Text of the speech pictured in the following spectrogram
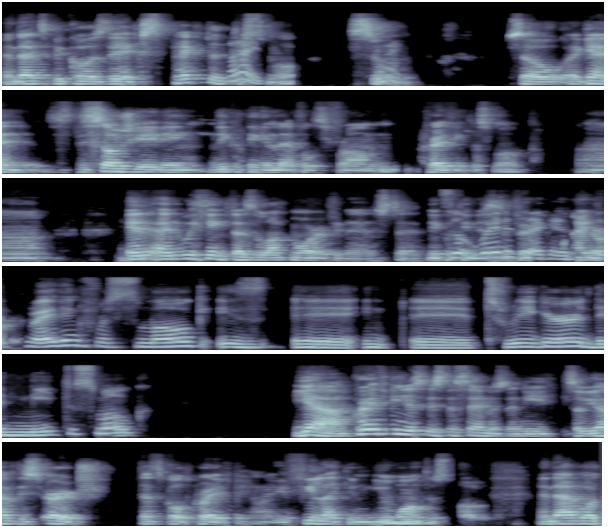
And that's because they expected right. to smoke soon. Right. So again, dissociating nicotine levels from craving to smoke. Uh, and and we think there's a lot more evidence that nicotine so wait is a, a second. Minor... The craving for smoke is a, in, a trigger the need to smoke. Yeah, craving is, is the same as the need. So you have this urge that's called craving. Right? You feel like you, you mm-hmm. want to smoke, and that what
